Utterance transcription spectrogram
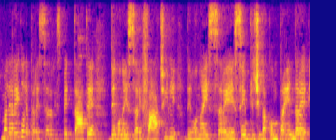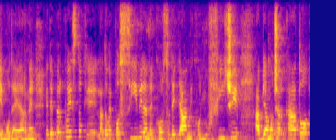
ma le regole per essere rispettate devono essere facili, devono essere semplici da comprendere e moderne. Ed è per questo che laddove possibile nel corso degli anni con gli uffici abbiamo cercato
